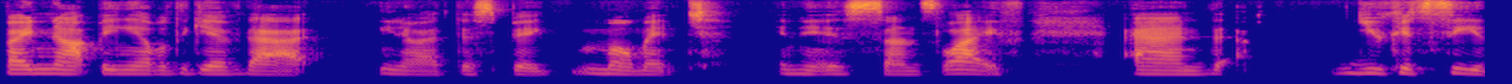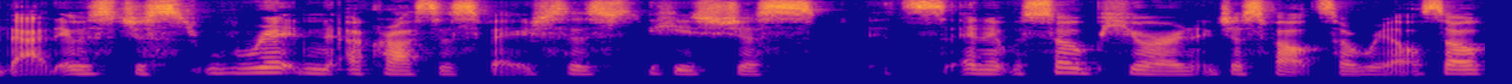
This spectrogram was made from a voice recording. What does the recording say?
By not being able to give that, you know, at this big moment in his son's life, and you could see that it was just written across his face. He's just it's and it was so pure and it just felt so real. So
